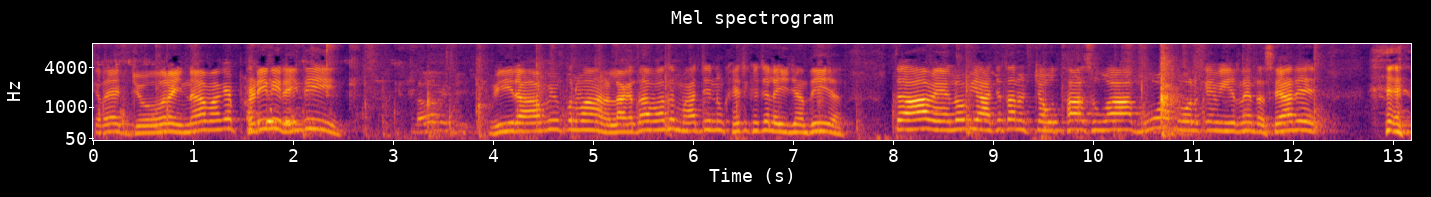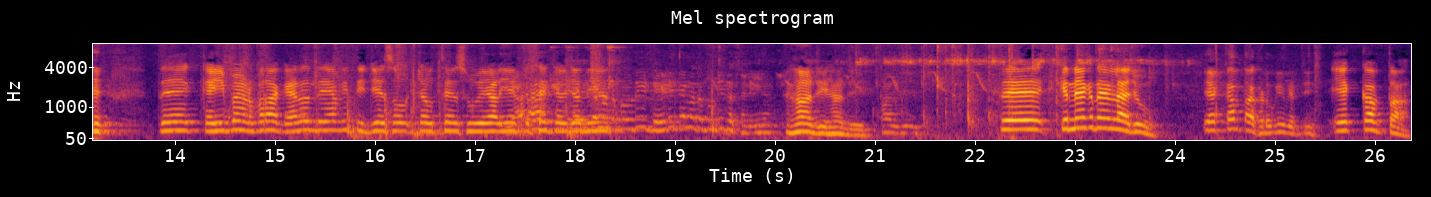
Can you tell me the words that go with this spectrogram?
ਕਿਤੇ ਜ਼ੋਰ ਇੰਨਾ ਵਾ ਕਿ ਫੜੀ ਨਹੀਂ ਰਹਿੰਦੀ। ਵੀਰ ਆਪ ਵੀ ਭਲਵਾਨ ਲੱਗਦਾ ਵਾ ਤੇ ਮੱਝ ਇਹਨੂੰ ਖਿੱਚ ਖਿੱਚ ਲਈ ਜਾਂਦੀ ਆ। ਤੇ ਆਹ ਵੇਖ ਲਓ ਵੀ ਅੱਜ ਤੁਹਾਨੂੰ ਚੌਥਾ ਸੂਆ ਮੂੰਹੋਂ ਬੋਲ ਕੇ ਵੀਰ ਨੇ ਦੱਸਿਆ ਜੇ। ਤੇ ਕਈ ਭੈਣ ਭਰਾ ਕਹਿ ਦਿੰਦੇ ਆ ਵੀ ਤੀਜੇ ਸੂ ਚੌਥੇ ਸੂਏ ਵਾਲੀਆਂ ਕਿੱਥੇ ਚਲ ਜਾਂਦੀਆਂ। ਤੇ ਦੱਸਣੀ ਆ। ਹਾਂਜੀ ਹਾਂਜੀ। ਹਾਂਜੀ। ਤੇ ਕਿੰਨੇ ਕ ਦਿਨ ਲੈ ਜੂ? ਇੱਕ ਹਫਤਾ ਖੜੂਗੀ ਵੀਰ ਜੀ। ਇੱਕ ਹਫਤਾ।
